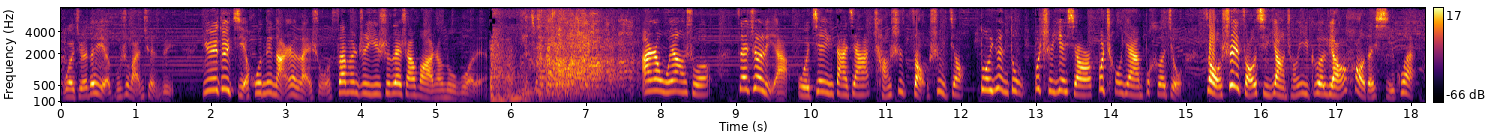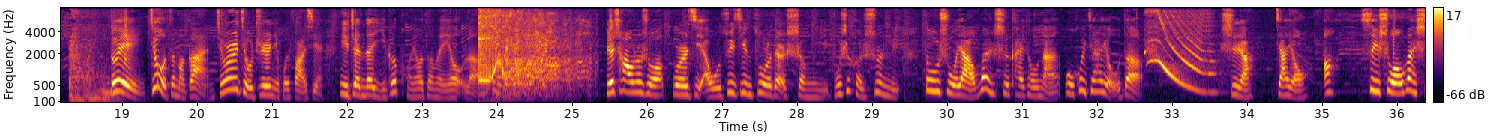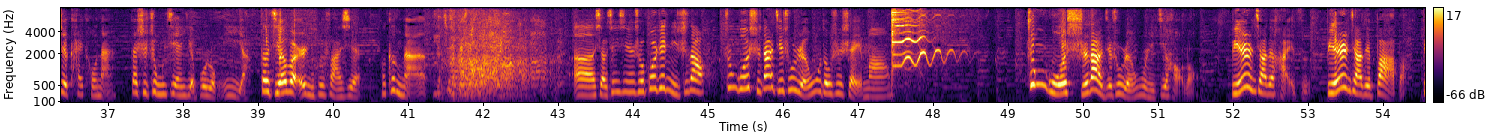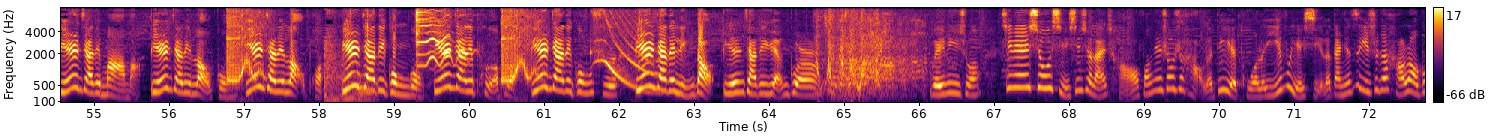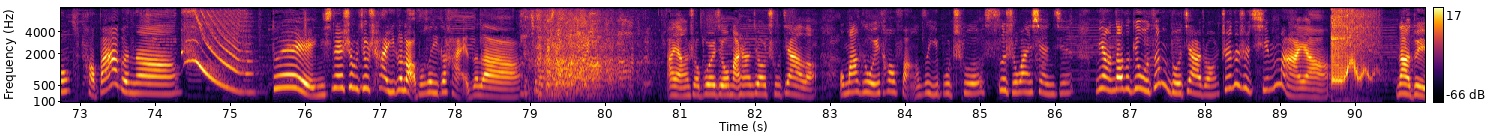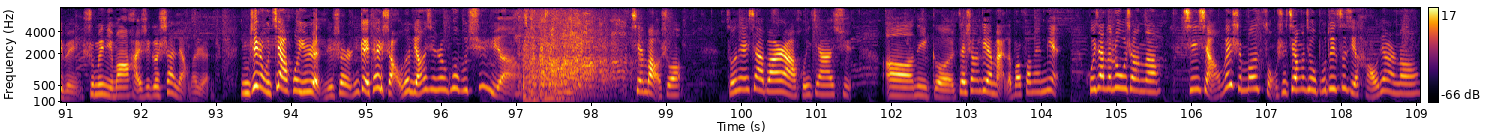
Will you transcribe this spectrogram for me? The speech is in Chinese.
我觉得也不是完全对，因为对结婚的男人来说，三分之一是在沙发上度过的。安然无恙说：“在这里啊，我建议大家尝试早睡觉，多运动，不吃夜宵，不抽烟，不喝酒，早睡早起，养成一个良好的习惯。对，就这么干，久而久之，你会发现你真的一个朋友都没有了。别吵着说，波儿姐，我最近做了点生意，不是很顺利。都说呀，万事开头难，我会加油的。是啊，加油啊！虽说万事开头难。”但是中间也不容易呀，到结尾你会发现那更难。呃，小清新说：“波姐，你知道中国十大杰出人物都是谁吗？”中国十大杰出人物，你记好了：别人家的孩子，别人家的爸爸，别人家的妈妈，别人家的老公，别人家的老婆，别人家的公公，别人家的婆婆，别人家的公司，别人家的领导，别人家的员工。维密说。今天休息，心血来潮，房间收拾好了，地也拖了，衣服也洗了，感觉自己是个好老公、好爸爸呢。对你现在是不是就差一个老婆和一个孩子了？阿阳说：“波儿姐，我马上就要出嫁了，我妈给我一套房子、一部车、四十万现金，没想到她给我这么多嫁妆，真的是亲妈呀。”那对呗，说明你妈还是一个善良的人。你这种嫁祸于人的事儿，你给太少，他良心上过不去呀。千宝说，昨天下班啊，回家去，呃，那个在商店买了包方便面，回家的路上呢，心想为什么总是将就不对自己好点呢？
